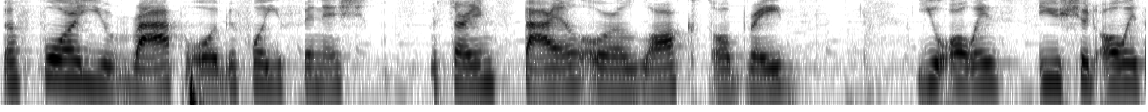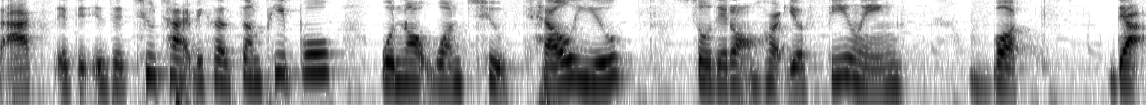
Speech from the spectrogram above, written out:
before you wrap or before you finish a certain style or locs or braids, you always you should always ask if it is it too tight because some people will not want to tell you so they don't hurt your feelings, but they're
